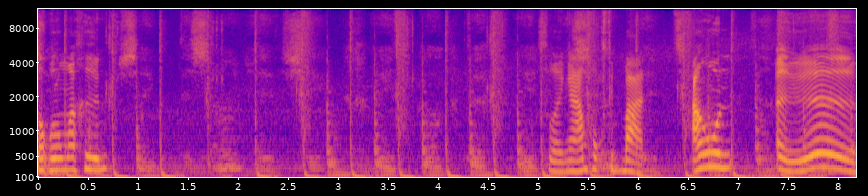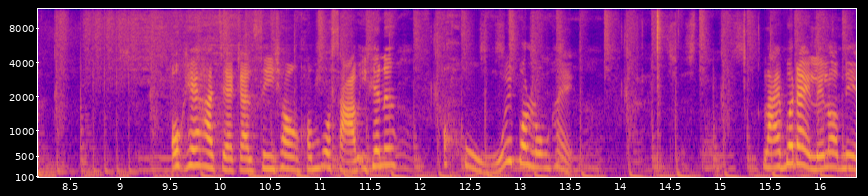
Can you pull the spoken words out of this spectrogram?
ตกลงมาคืนสวยงาม 60 บาทองุ่น เออ โอเคค่ะ แจกกันซีช่องคอมโบสามอีกเท่นึง โอ้โหบอลลงให้ลายบ่ได้เลยรอบนี้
